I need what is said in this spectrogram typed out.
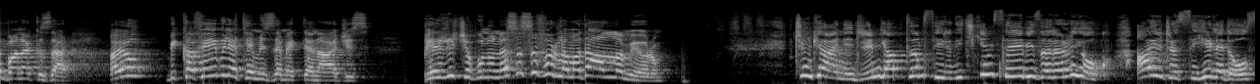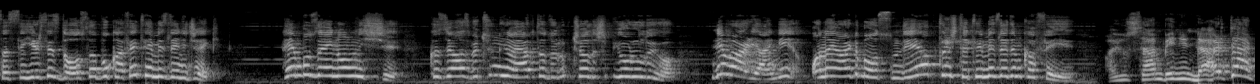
Diye bana kızar. Ayol bir kafeyi bile temizlemekten aciz. Periliçe bunu nasıl sıfırlamadı anlamıyorum. Çünkü anneciğim yaptığım sihirin hiç kimseye bir zararı yok. Ayrıca sihirle de olsa sihirsiz de olsa bu kafe temizlenecek. Hem bu Zeyno'nun işi. Kızcağız bütün gün ayakta durup çalışıp yoruluyor. Ne var yani ona yardım olsun diye yaptım işte temizledim kafeyi. Ayol sen beni nereden,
